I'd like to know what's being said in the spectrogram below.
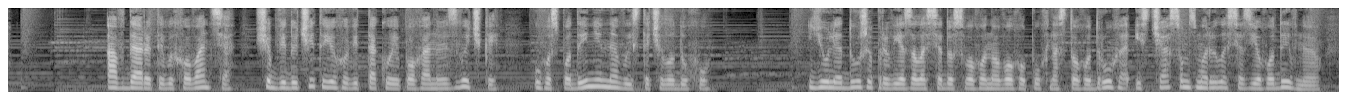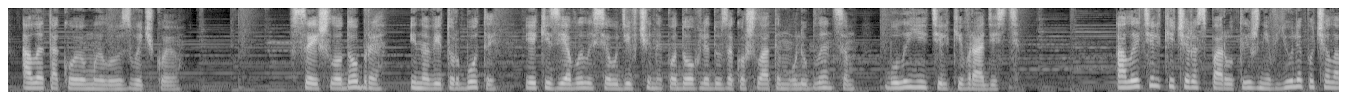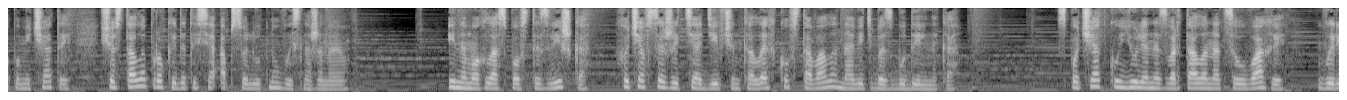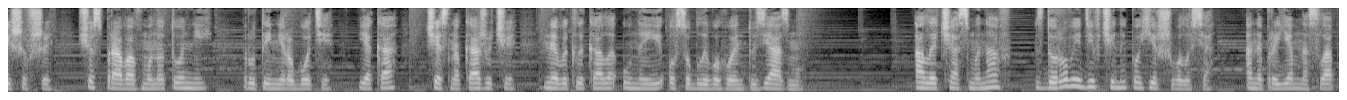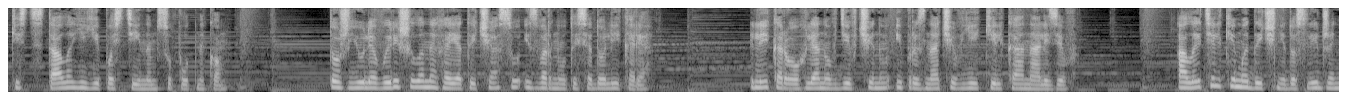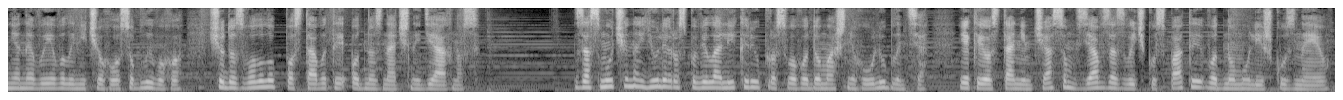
А вдарити вихованця, щоб відучити його від такої поганої звички, у господині не вистачило духу. Юля дуже прив'язалася до свого нового пухнастого друга і з часом змирилася з його дивною, але такою милою звичкою. Все йшло добре, і нові турботи, які з'явилися у дівчини по догляду за кошлатим улюбленцем, були їй тільки в радість. Але тільки через пару тижнів Юля почала помічати, що стала прокидатися абсолютно виснаженою. І не могла сповзти з ліжка, хоча все життя дівчинка легко вставала навіть без будильника. Спочатку Юля не звертала на це уваги, вирішивши, що справа в монотонній, рутинній роботі, яка, чесно кажучи, не викликала у неї особливого ентузіазму. Але час минав, здоров'я дівчини погіршувалося, а неприємна слабкість стала її постійним супутником. Тож Юля вирішила не гаяти часу і звернутися до лікаря. Лікар оглянув дівчину і призначив їй кілька аналізів. Але тільки медичні дослідження не виявили нічого особливого, що дозволило б поставити однозначний діагноз. Засмучена Юля розповіла лікарю про свого домашнього улюбленця, який останнім часом взяв за звичку спати в одному ліжку з нею.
